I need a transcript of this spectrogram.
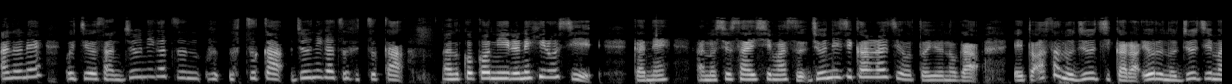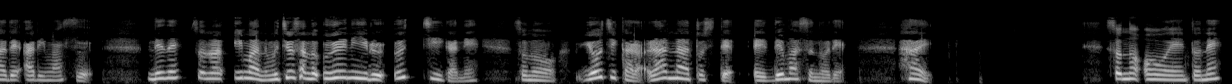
あのね、宇宙さん、12月2日、12月2日、あの、ここにいるね、ヒロシがね、あの、主催します、12時間ラジオというのが、えっ、ー、と、朝の10時から夜の10時まであります。でね、その、今の、宇宙さんの上にいるウッチーがね、その、4時からランナーとして、え出ますので、はい。その応援とね、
